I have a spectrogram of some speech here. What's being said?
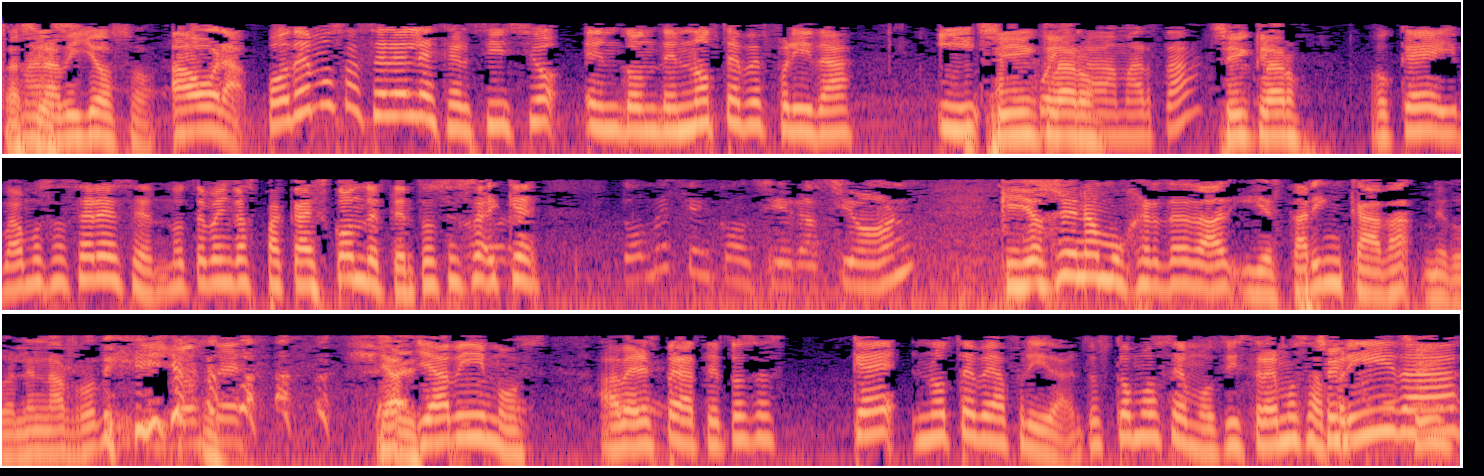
Así maravilloso. Ahora, ¿podemos hacer el ejercicio en donde no te ve Frida y Sí, claro. a Marta? Sí, claro. Ok, vamos a hacer ese. No te vengas para acá, escóndete. Entonces hay que... Tómese en consideración que yo soy una mujer de edad y estar hincada me duelen las rodillas. Yo sé. Ya, Sí. ya vimos. A ver, espérate. Entonces, ¿qué no te ve a Frida? Entonces, ¿cómo hacemos? ¿Distraemos a Sí, Frida?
